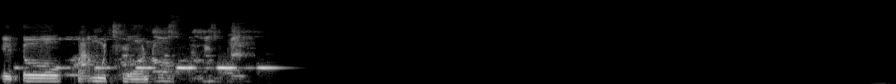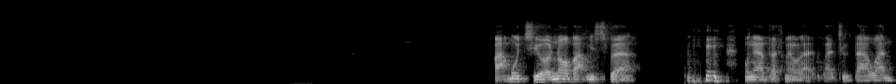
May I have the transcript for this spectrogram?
Itu Pak Mujiono, Pak Mujiono, Pak Misbah. mengatasnamakan Pak Jutawan.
